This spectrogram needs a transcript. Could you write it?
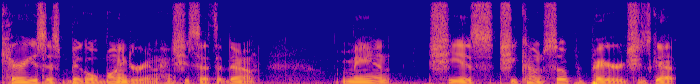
carries this big old binder in and she sets it down. Man, she is she comes so prepared. She's got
